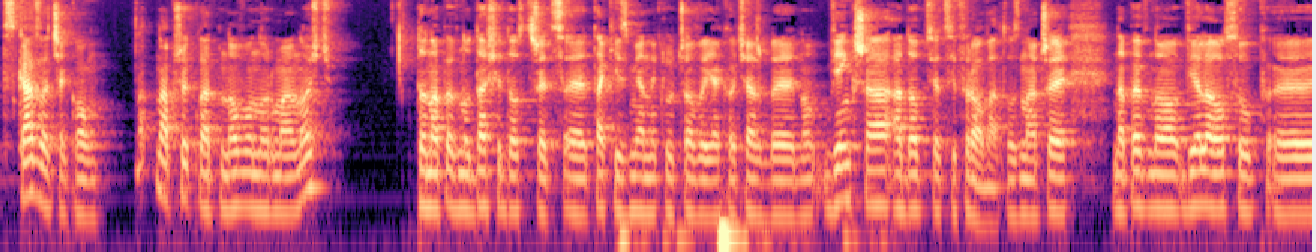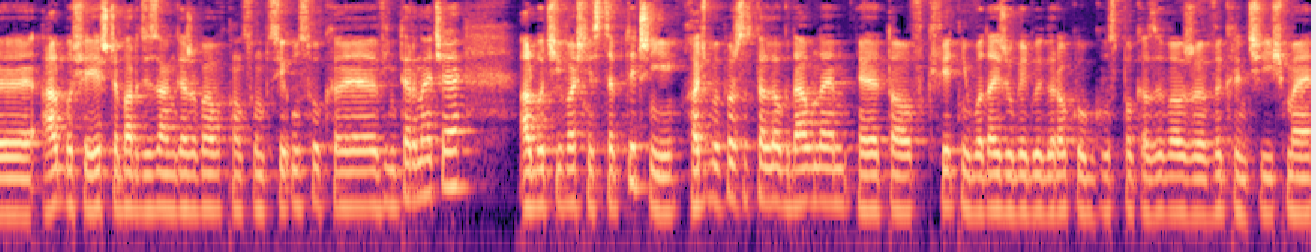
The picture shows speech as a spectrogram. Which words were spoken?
wskazać jako no, na przykład nową normalność, to na pewno da się dostrzec takie zmiany kluczowe, jak chociażby no, większa adopcja cyfrowa. To znaczy, na pewno wiele osób albo się jeszcze bardziej zaangażowało w konsumpcję usług w internecie, albo ci właśnie sceptyczni, choćby przez te lockdowny, e, to w kwietniu bodajże ubiegłego roku GUS pokazywał, że wykręciliśmy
